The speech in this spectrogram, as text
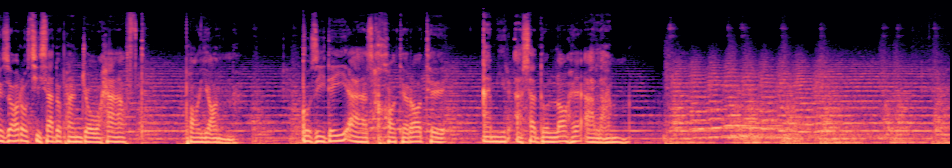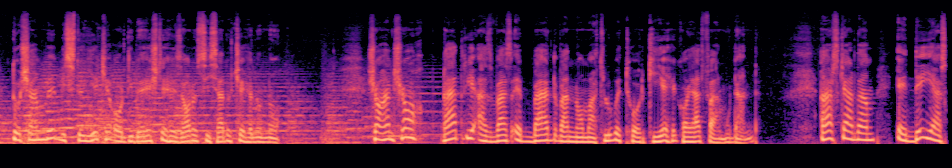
1357 پایان. گزیده ای از خاطرات امیر اسدالله علم. دوشنبه 21 اردیبهشت 1349 شاهنشاه قدری از وضع بد و نامطلوب ترکیه حکایت فرمودند. عرض کردم عده ای از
